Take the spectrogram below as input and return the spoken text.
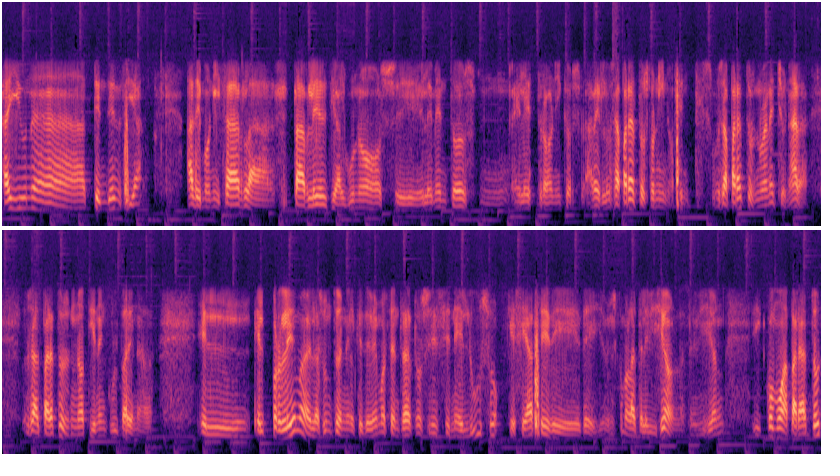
hay una tendencia a demonizar las tablets y algunos eh, elementos mm, electrónicos. A ver, los aparatos son inocentes, los aparatos no han hecho nada, los aparatos no tienen culpa de nada. El, el problema, el asunto en el que debemos centrarnos es en el uso que se hace de, ellos. Es como la televisión, la televisión eh, como aparato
